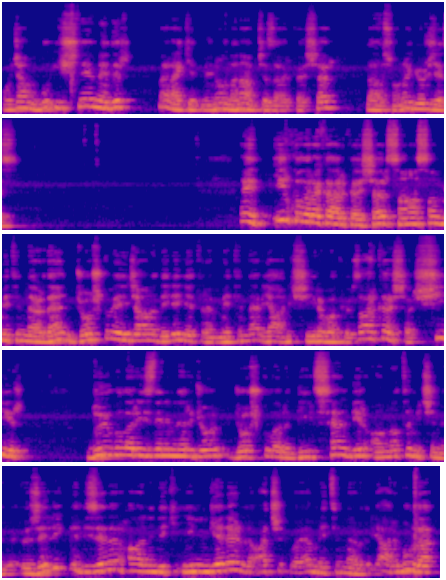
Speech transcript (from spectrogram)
Hocam bu işlev nedir? Merak etmeyin. Onda ne yapacağız arkadaşlar? Daha sonra göreceğiz. Evet ilk olarak arkadaşlar sanatsal metinlerden coşku ve heyecanı dile getiren metinler yani şiire bakıyoruz. Arkadaşlar şiir duyguları, izlenimleri, co coşkuları dilsel bir anlatım içinde ve özellikle dizeler halindeki imgelerle açıklayan metinlerdir. Yani burada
